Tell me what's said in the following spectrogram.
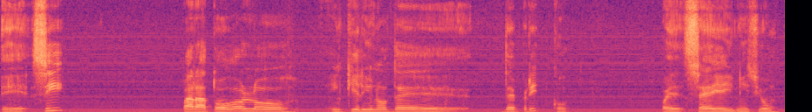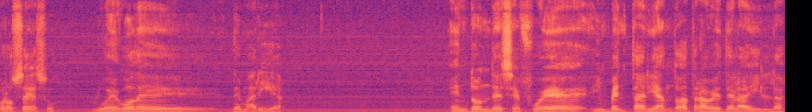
eh, sí, para todos los inquilinos de, de Pritco, pues se inició un proceso luego de, de María, en donde se fue inventariando a través de la isla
